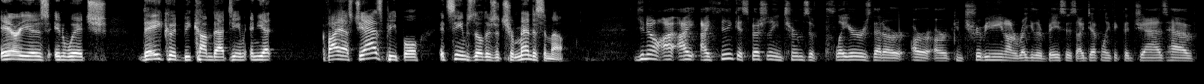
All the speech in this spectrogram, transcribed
areas in which they could become that team. And yet, if I ask Jazz people, it seems though there's a tremendous amount. You know, I, I, I, think especially in terms of players that are, are are contributing on a regular basis, I definitely think the Jazz have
